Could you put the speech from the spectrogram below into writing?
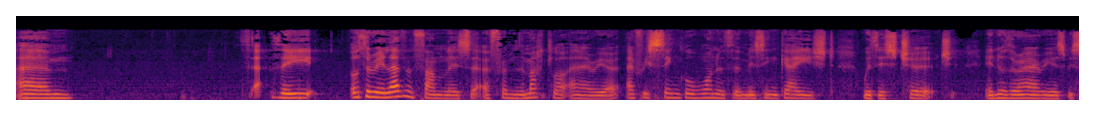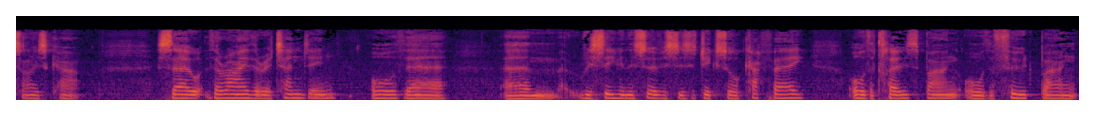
Um, the other 11 families that are from the Matlock area, every single one of them is engaged with this church in other areas besides CAP. So they're either attending or they're um, receiving the services of Jigsaw Cafe or the Clothes Bank or the Food Bank.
